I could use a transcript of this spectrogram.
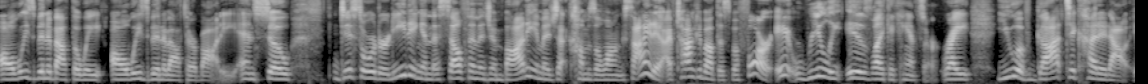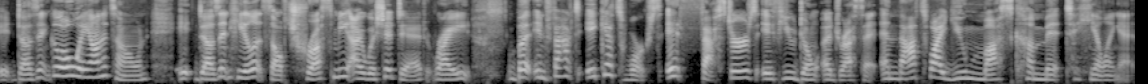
always been about the weight, always been about their body. And so, disordered eating and the self image and body image that comes alongside it, I've talked about this before, it really is like a cancer, right? You have got to cut it out. It does doesn't go away on its own. It doesn't heal itself. Trust me, I wish it did, right? But in fact, it gets worse. It festers if you don't address it. And that's why you must commit to healing it.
